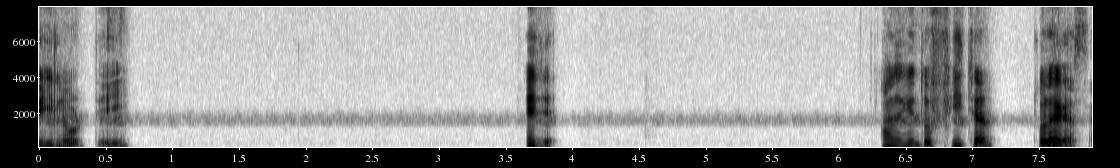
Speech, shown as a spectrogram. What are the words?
রিলোড দিই এই যে আমাদের কিন্তু ফিচার চলে গেছে।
